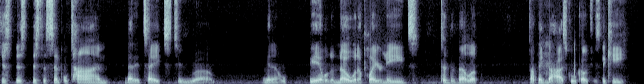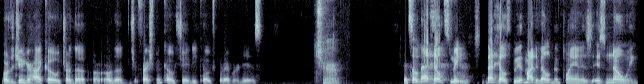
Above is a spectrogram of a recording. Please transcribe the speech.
just this just the simple time that it takes to um, you know be able to know what a player needs to develop. I think mm-hmm. the high school coach is the key, or the junior high coach, or the or the freshman coach, JV coach, whatever it is. Sure. And so that helps me. That helps me with my development plan is is knowing,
